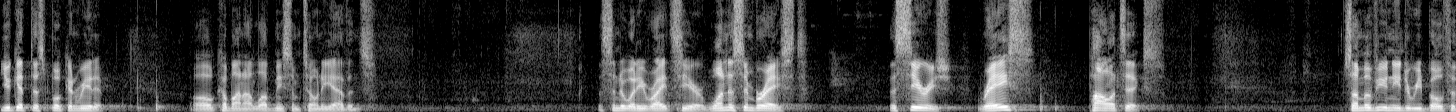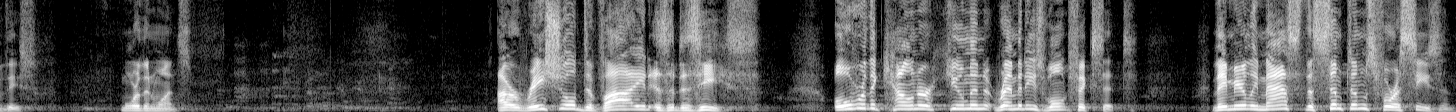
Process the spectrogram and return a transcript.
you get this book and read it. Oh, come on, I love me some Tony Evans. Listen to what he writes here Oneness Embraced, the series, Race, Politics. Some of you need to read both of these more than once. Our racial divide is a disease. Over the counter human remedies won't fix it. They merely mask the symptoms for a season.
